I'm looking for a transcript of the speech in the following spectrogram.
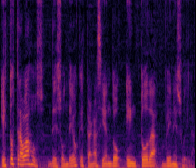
estos trabajos de sondeos que están haciendo en toda Venezuela.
